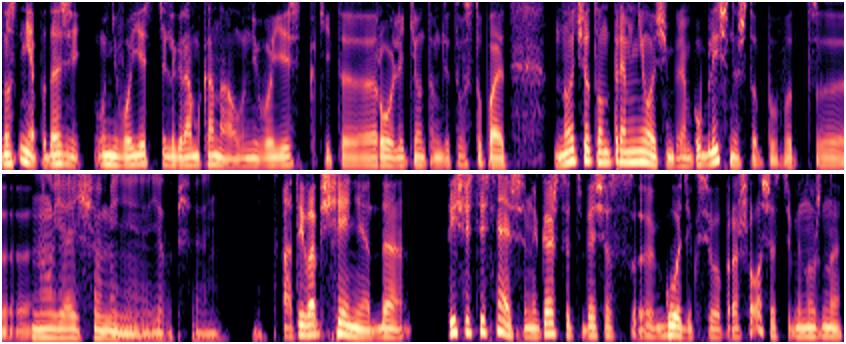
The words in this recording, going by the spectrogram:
с- не, подожди, у него есть телеграм-канал, у него есть какие-то ролики, он там где-то выступает. Но что-то он прям не очень прям публичный, чтобы вот... э, ну, я еще менее, я вообще нет. А ты вообще нет, да. Ты еще стесняешься. Мне кажется, у тебя сейчас годик всего прошел, сейчас тебе нужно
